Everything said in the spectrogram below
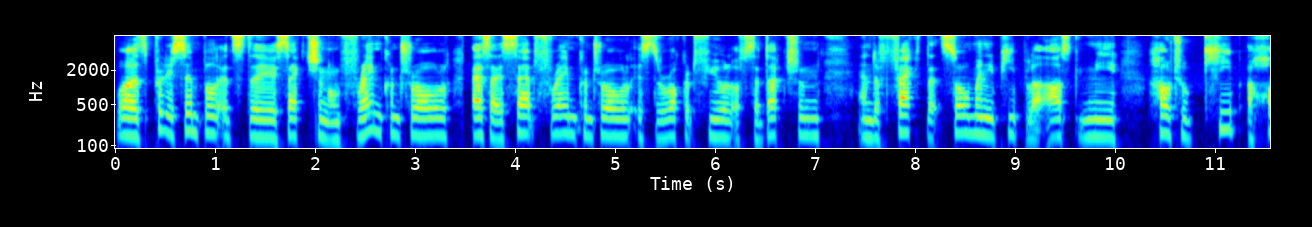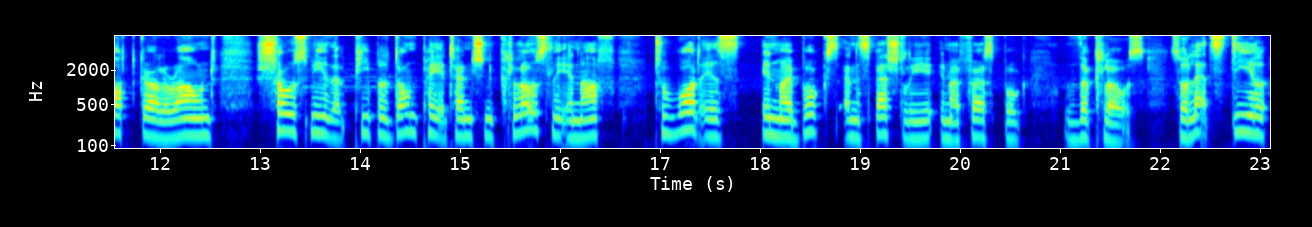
well, it's pretty simple. It's the section on frame control. As I said, frame control is the rocket fuel of seduction, and the fact that so many people are asking me how to keep a hot girl around shows me that people don't pay attention closely enough to what is in my books, and especially in my first book, The Close. So let's deal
